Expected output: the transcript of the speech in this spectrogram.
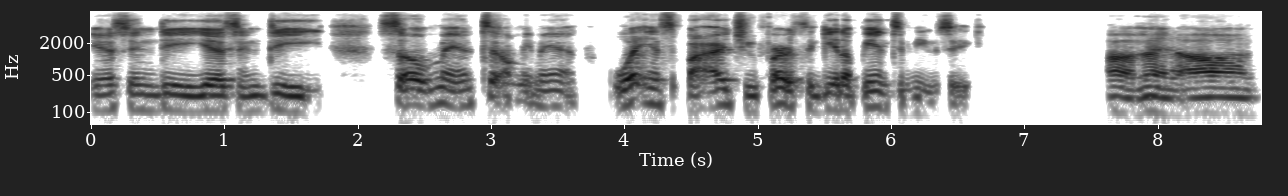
Yes, indeed. Yes, indeed. So, man, tell me, man, what inspired you first to get up into music? Oh man, um,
